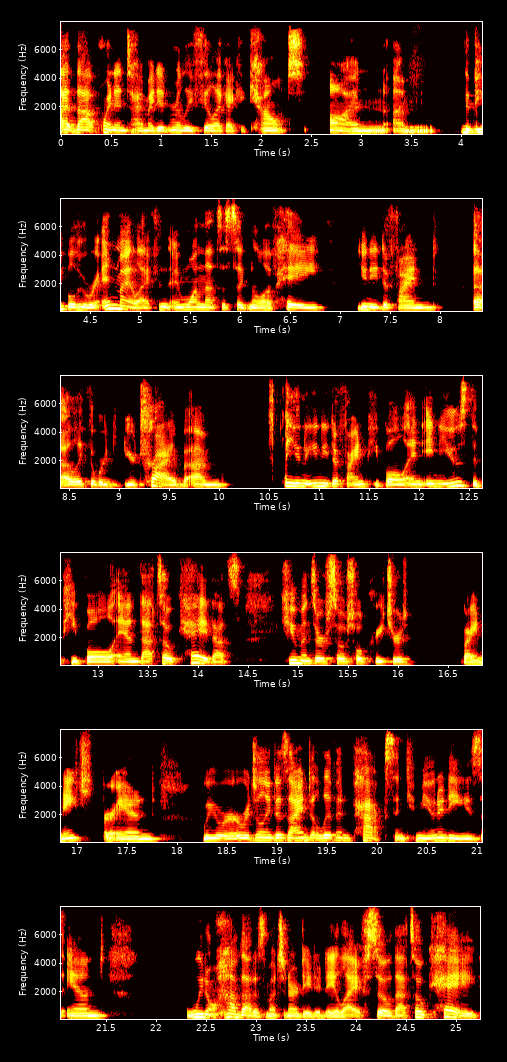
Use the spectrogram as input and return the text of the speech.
at that point in time, I didn't really feel like I could count on um, the people who were in my life. And, and, one, that's a signal of, hey, you need to find, uh, I like the word your tribe. Um, you know, you need to find people and, and use the people, and that's okay. That's humans are social creatures by nature. And we were originally designed to live in packs and communities. And we don't have that as much in our day-to-day life so that's okay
